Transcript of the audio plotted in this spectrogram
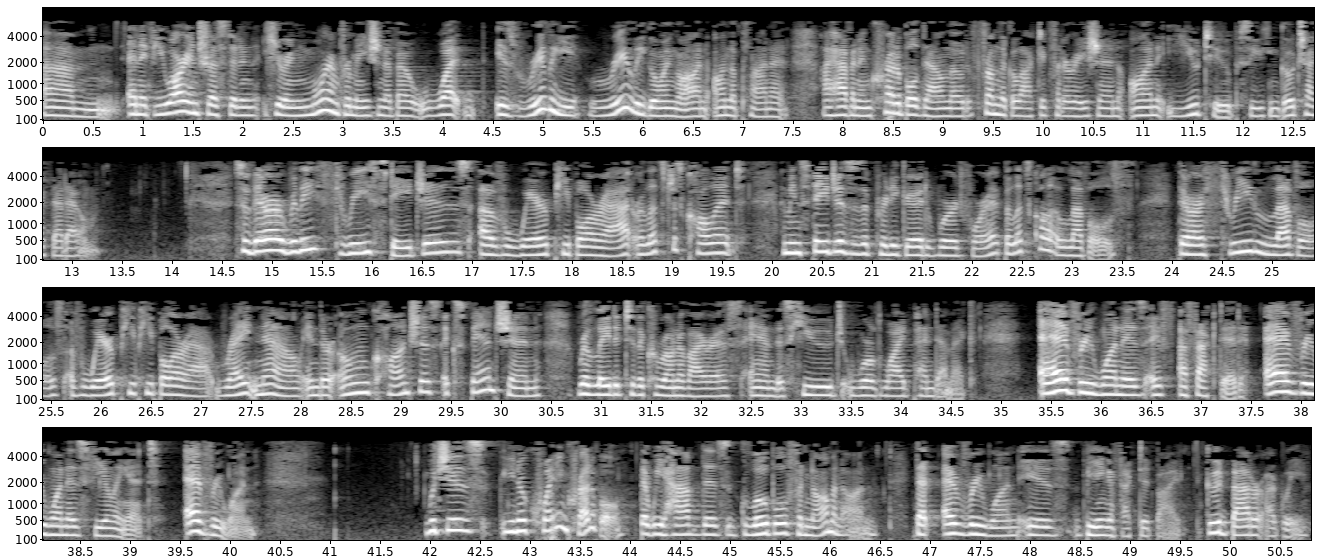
Um, and if you are interested in hearing more information about what is really, really going on on the planet, I have an incredible download from the Galactic Federation on YouTube, so you can go check that out. So there are really three stages of where people are at, or let's just call it, I mean, stages is a pretty good word for it, but let's call it levels. There are three levels of where people are at right now in their own conscious expansion related to the coronavirus and this huge worldwide pandemic. Everyone is affected. Everyone is feeling it. Everyone which is, you know, quite incredible that we have this global phenomenon that everyone is being affected by, good, bad, or ugly.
